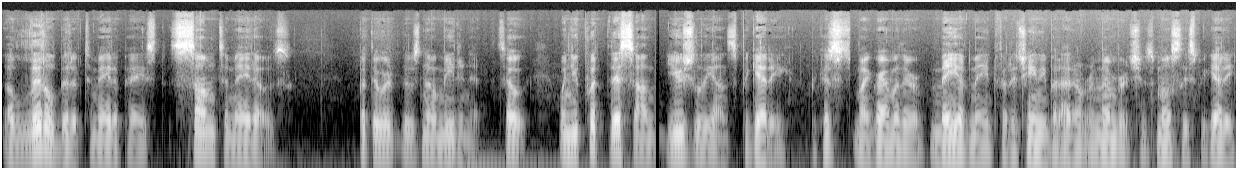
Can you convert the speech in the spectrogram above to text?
a little bit of tomato paste, some tomatoes, but there were there was no meat in it. So when you put this on, usually on spaghetti, because my grandmother may have made fettuccine, but I don't remember it. Was mostly spaghetti.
